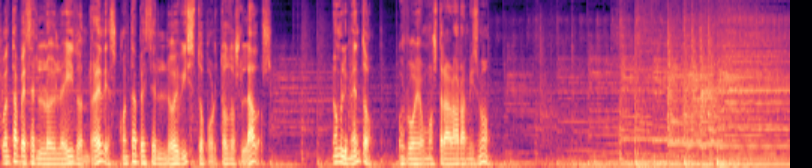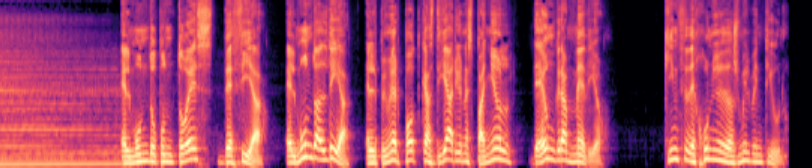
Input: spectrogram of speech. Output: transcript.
¿Cuántas veces lo he leído en redes? ¿Cuántas veces lo he visto por todos lados? No me lo invento. Os voy a mostrar ahora mismo. Elmundo.es decía, El Mundo al Día, el primer podcast diario en español de un gran medio. 15 de junio de 2021.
